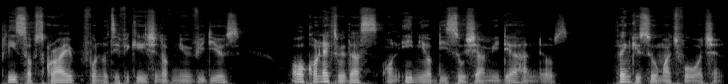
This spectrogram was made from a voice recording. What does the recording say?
Please subscribe for notification of new videos or connect with us on any of these social media handles. Thank you so much for watching.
